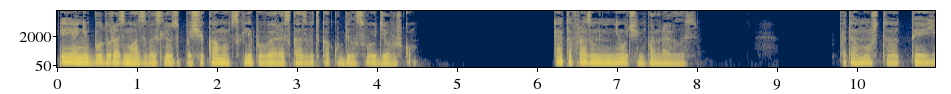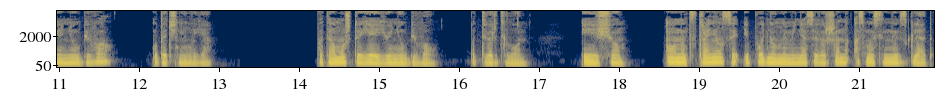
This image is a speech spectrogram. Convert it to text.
И я не буду, размазывая слезы по щекам и всклипывая, рассказывать, как убил свою девушку. Эта фраза мне не очень понравилась. «Потому что ты ее не убивал?» — уточнила я. «Потому что я ее не убивал», — подтвердил он. «И еще...» Он отстранился и поднял на меня совершенно осмысленный взгляд.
